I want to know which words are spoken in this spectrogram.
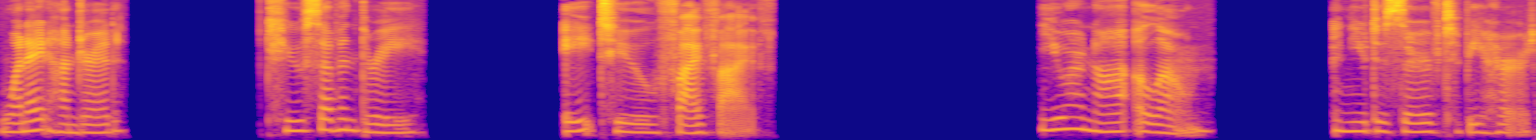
1 800 273 8255. You are not alone, and you deserve to be heard.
